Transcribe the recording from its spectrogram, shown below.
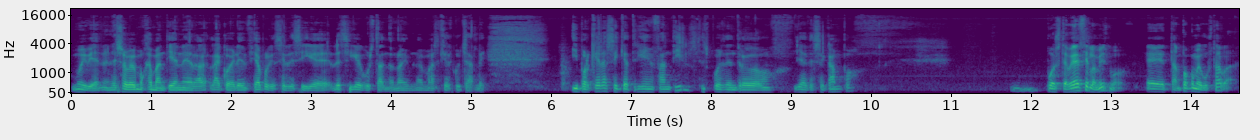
Muy bien, en eso vemos que mantiene la, la coherencia porque se le sigue, le sigue gustando, no hay nada más que escucharle. ¿Y por qué la psiquiatría infantil después dentro ya de ese campo? Pues te voy a decir lo mismo. Eh, tampoco me gustaba.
